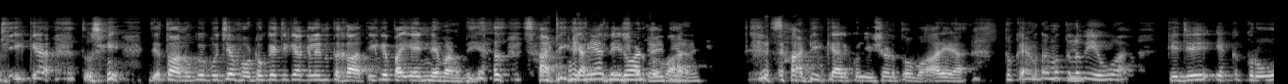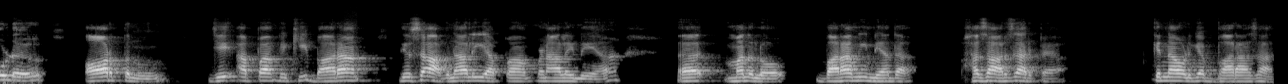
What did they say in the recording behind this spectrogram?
ਠੀਕ ਹੈ ਤੁਸੀਂ ਜੇ ਤੁਹਾਨੂੰ ਕੋਈ ਪੁੱਛੇ ਫੋਟੋ ਖਿੱਚ ਕੇ ਅਗਲੇ ਨੂੰ ਦਿਖਾਤੀ ਕਿ ਭਾਈ ਇੰਨੇ ਬਣਦੇ ਆ ਸਾਡੀ calculation ਤੋਂ ਬਾਹਰ ਸਾਡੀ ਕੈਲਕੂਲੇਸ਼ਨ ਤੋਂ ਬਾਹਰ ਆ। ਤਾਂ ਕਹਿਣ ਦਾ ਮਤਲਬ ਇਹ ਆ ਕਿ ਜੇ 1 ਕਰੋੜ ਔਰਤ ਨੂੰ ਜੇ ਆਪਾਂ ਵੇਖੀ 12 ਦੇ ਹਿਸਾਬ ਨਾਲ ਹੀ ਆਪਾਂ ਬਣਾ ਲੈਨੇ ਆ ਮੰਨ ਲਓ 12 ਮਹੀਨਿਆਂ ਦਾ ਹਜ਼ਾਰ ਹਜ਼ਾਰ ਰੁਪਇਆ। ਕਿੰਨਾ ਹੋਣ ਗਿਆ? 12000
